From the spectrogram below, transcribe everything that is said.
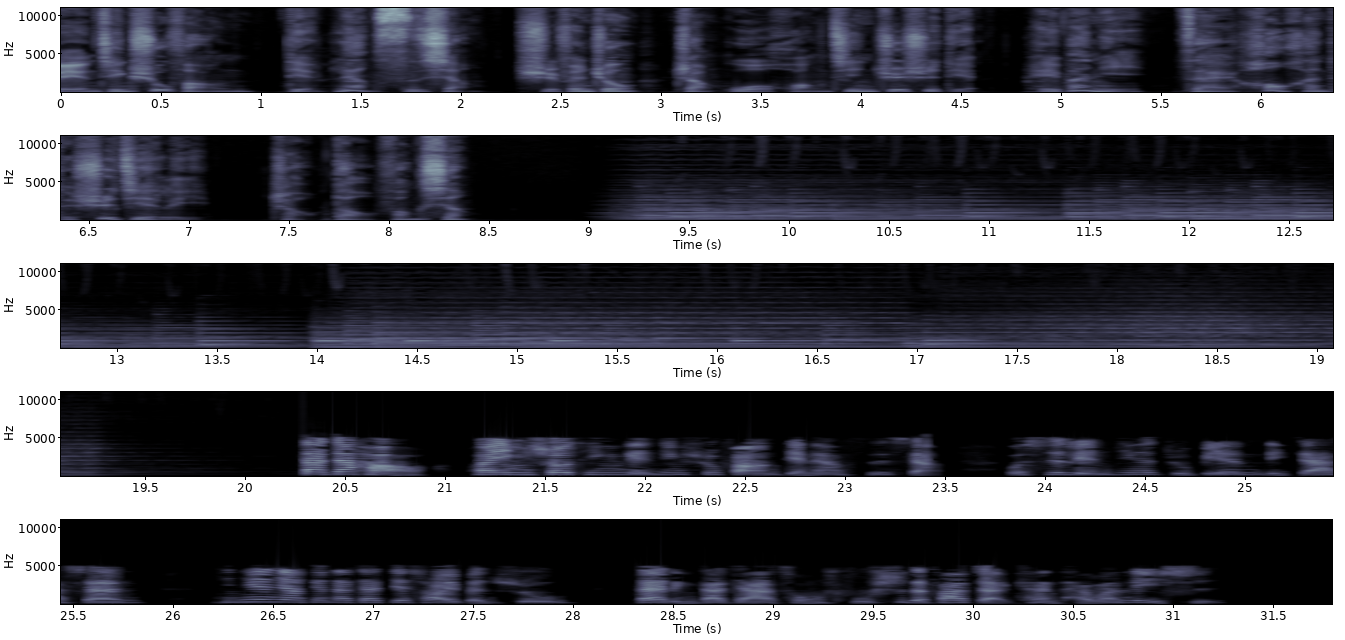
联经书房点亮思想，十分钟掌握黄金知识点，陪伴你在浩瀚的世界里找到方向。大家好，欢迎收听联经书房点亮思想，我是联经的主编李嘉珊。今天要跟大家介绍一本书，带领大家从服饰的发展看台湾历史。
